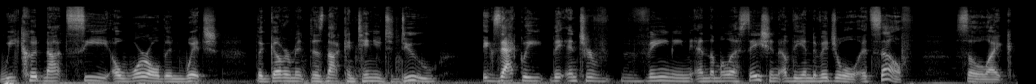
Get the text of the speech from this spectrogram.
we could not see a world in which the government does not continue to do exactly the intervening and the molestation of the individual itself. So, like,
